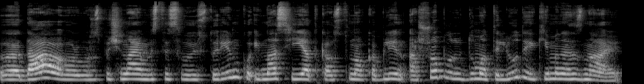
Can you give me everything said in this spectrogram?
е, да, розпочинаємо вести свою сторінку, і в нас є така установка: блін, а що будуть думати люди, які мене знають?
